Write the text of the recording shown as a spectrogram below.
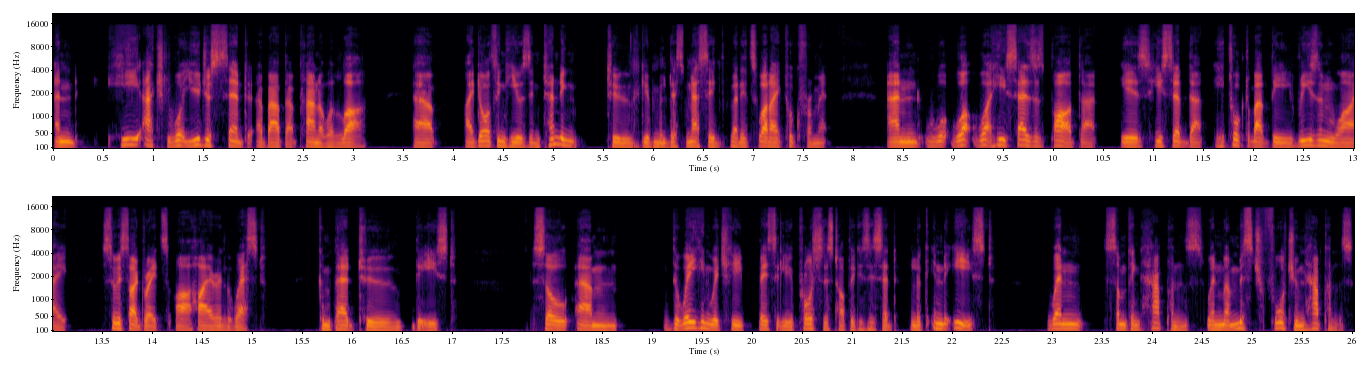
and he actually what you just said about that plan of Allah. Uh, I don't think he was intending to give me this message, but it's what I took from it. And what what what he says as part of that is he said that he talked about the reason why suicide rates are higher in the West compared to the East. So um, the way in which he basically approached this topic is he said, look, in the East, when something happens, when a misfortune happens,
